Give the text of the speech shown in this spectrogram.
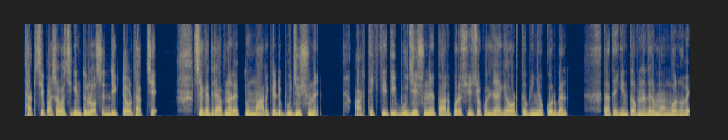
থাকছে, পাশাপাশি কিন্তু লসের দিকটাও থাকছে। সেক্ষেত্রে আপনারা একটু মার্কেট বুঝে শুনে, আর্থিক স্থিতি বুঝে শুনে তারপরে সেই সকল জায়গায় অর্থ বিনিয়োগ করবেন। তাতে কিন্তু আপনাদের মঙ্গল হবে।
